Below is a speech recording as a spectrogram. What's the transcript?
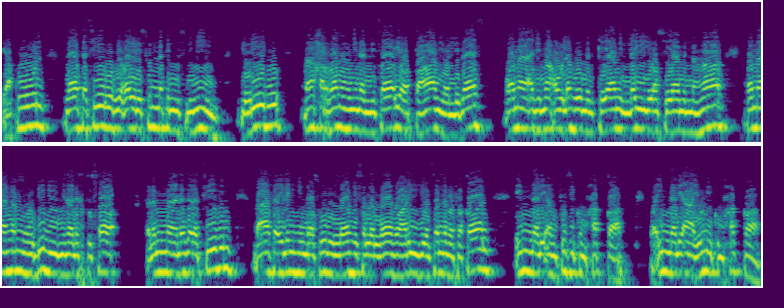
يقول لا تسيروا بغير سنة المسلمين. يريد ما حرموا من النساء والطعام واللباس وما أجمعوا له من قيام الليل وصيام النهار وما هموا به من الاختصاء. فلما نزلت فيهم بعث إليهم رسول الله صلى الله عليه وسلم فقال إن لأنفسكم حقا وإن لأعينكم حقا.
